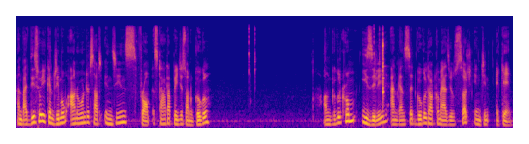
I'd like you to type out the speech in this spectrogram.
And by this way you can remove unwanted search engines from startup pages on Google on Google Chrome easily and can set google.com as your search engine again.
